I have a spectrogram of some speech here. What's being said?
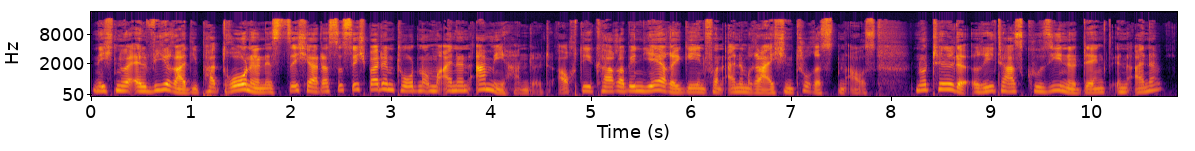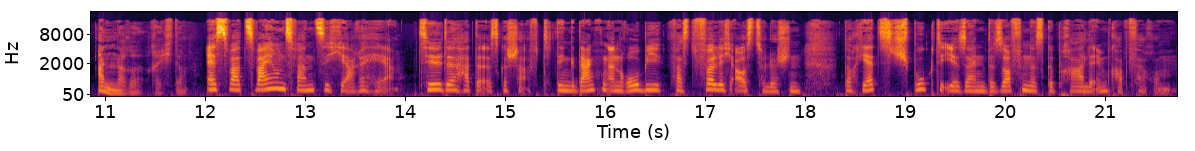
Nicht nur Elvira, die Patronin, ist sicher, dass es sich bei dem Toten um einen Ami handelt. Auch die Karabiniere gehen von einem reichen Touristen aus. Nur Tilde, Ritas Cousine, denkt in eine andere Richtung. Es war 22 Jahre her. Tilde hatte es geschafft, den Gedanken an Robi fast völlig auszulöschen. Doch jetzt spukte ihr sein besoffenes Geprahle im Kopf herum.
